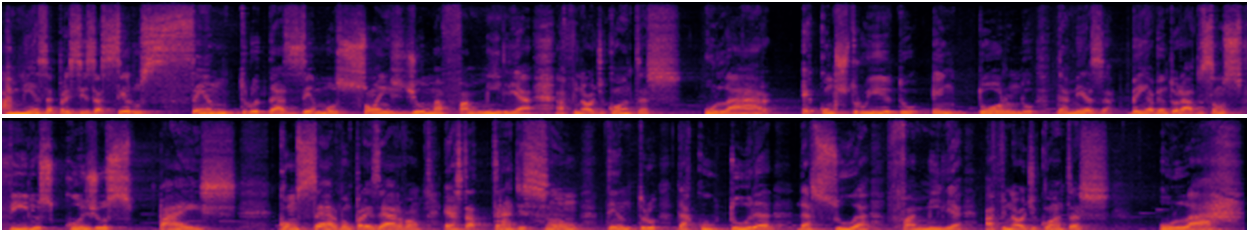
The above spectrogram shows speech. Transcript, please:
A mesa precisa ser o centro das emoções de uma família. Afinal de contas, o lar é construído em torno da mesa. Bem-aventurados são os filhos cujos pais conservam, preservam esta tradição dentro da cultura da sua família. Afinal de contas, o lar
